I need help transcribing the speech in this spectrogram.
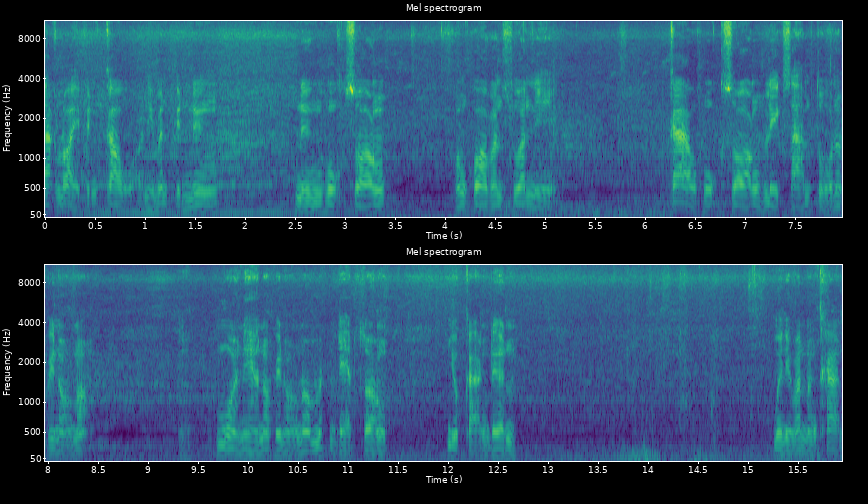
ลักร้อยเป็นเก้าอันนี้มันเป็นหนึ่งหนึ่งหกสองของพ่อบรรสวนนี่ เก้าหกสองเลขสามตัวเนาะพี่น้องเนาะมั่วเนี่ยเนาะพี่น้องเนาะมันแดดซองอยู่กลางเดือนเมื่อในวันหลังขั้น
